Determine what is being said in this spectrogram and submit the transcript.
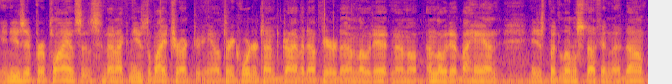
and use it for appliances. And then I can use the white truck, to, you know, three quarter ton to drive it up here to unload it and un unload it by hand and just put little stuff in the dump.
